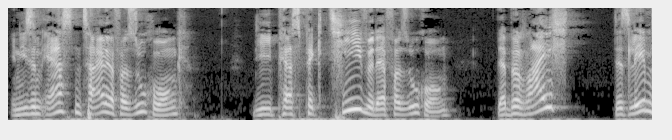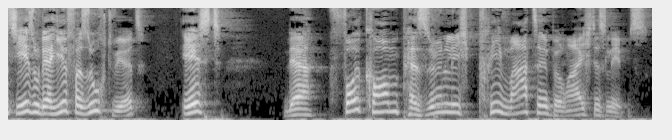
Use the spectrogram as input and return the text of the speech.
in diesem ersten Teil der Versuchung die Perspektive der Versuchung. Der Bereich des Lebens Jesu, der hier versucht wird, ist der vollkommen persönlich private Bereich des Lebens.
